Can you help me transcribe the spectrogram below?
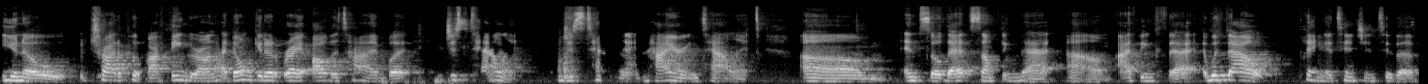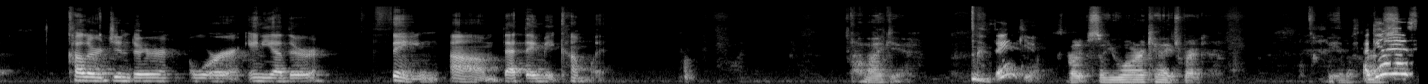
you know, try to put my finger on. I don't get it right all the time, but just talent, just talent and hiring talent. Um, and so that's something that um, I think that without paying attention to the color, gender, or any other thing um, that they may come with. I like it. Thank you. So, so you are a cage breaker. I guess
